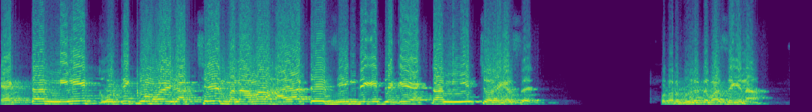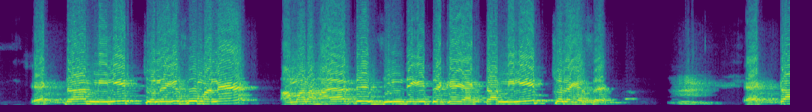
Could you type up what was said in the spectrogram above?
একটা মিনিট অতিক্রম হয়ে যাচ্ছে মানে আমার হায়াতে জিন্দিগি থেকে একটা মিনিট চলে গেছে। কথাটা বুঝতে পারছে কিনা? একটা মিনিট চলে গেছে মানে আমার হায়াতে জিন্দিগি থেকে একটা মিনিট চলে গেছে। একটা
